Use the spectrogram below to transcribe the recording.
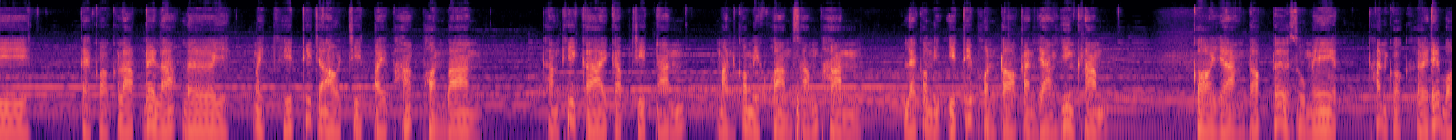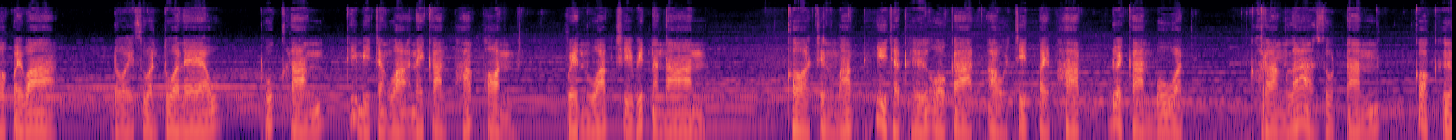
ดีๆ แต่ก็กลับได้ละเลย ไม่คิดที่จะเอาจิตไปพักผ่อนบ้าง ทั้งที่กายกับจิตนั้นมันก็มีความสัมพันธ์ และก็มีอิทธิพลต่อกันอย่างยิ่งครับก็อย่างด็อกเตอร์สุเมธท่านก็เคยได้บอกไว้ว่า โดยส่วนตัวแล้ว ทุกครั้งที่มีจังหวะในการพักผ่อน เว้นวักชีวิตนานๆ ก็จึงมักที่จะถือโอกาสเอาจิตไปพักด้วยการบวชครั้งล่าสุดนั้นก็คือ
